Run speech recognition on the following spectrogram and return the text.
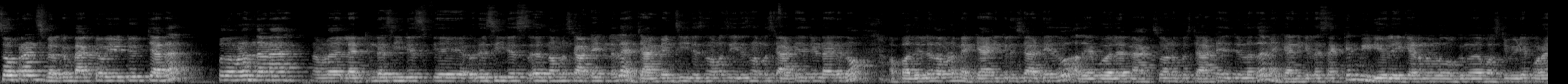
So friends, welcome back to our YouTube channel. ഇപ്പൊ നമ്മൾ എന്താണ് നമ്മൾ ലെറ്റിന്റെ സീരീസ് ഒരു സീരീസ് നമ്മൾ സ്റ്റാർട്ട് ചെയ്തിട്ടുണ്ട് അല്ലേ ചാമ്പ്യൻ സീരീസ് നമ്മൾ സീരീസ് നമ്മൾ സ്റ്റാർട്ട് ചെയ്തിട്ടുണ്ടായിരുന്നു. അപ്പൊ അതിൽ നമ്മൾ മെക്കാനിക്കൽ സ്റ്റാർട്ട് ചെയ്തു. അതേപോലെ മാക്സും ആണ് ഇപ്പൊ സ്റ്റാർട്ട് ചെയ്തിട്ടുള്ളത്. മെക്കാനിക്കലിന്റെ സെക്കൻഡ് വീഡിയോയിലേക്കാണ് നമ്മൾ നോക്കുന്നത്. ഫസ്റ്റ് വീഡിയോ കുറെ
